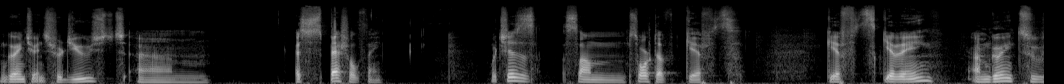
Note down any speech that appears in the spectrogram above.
I'm going to introduce um, a special thing, which is some sort of gifts, gifts giving. I'm going to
